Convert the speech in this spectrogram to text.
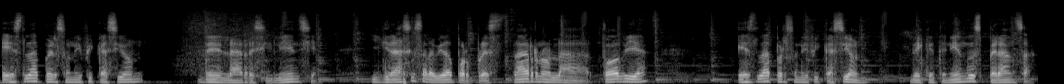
es la personificación de la resiliencia y gracias a la vida por prestárnosla todavía, es la personificación de que teniendo esperanza,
